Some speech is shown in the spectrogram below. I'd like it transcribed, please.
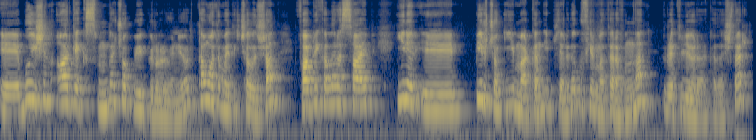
E, bu işin ARGE kısmında çok büyük bir rol oynuyor. Tam otomatik çalışan fabrikalara sahip yine e, birçok iyi markanın ipleri de bu firma tarafından üretiliyor arkadaşlar.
